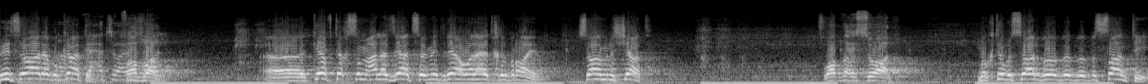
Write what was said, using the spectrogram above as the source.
في سؤال يا ابو في كاتب تفضل؟ آه كيف تخصم على زياد 700 ريال ولا يدخل إبراهيم؟ سؤال من الشات. وضح السؤال. مكتوب السؤال ب- ب- ب- بالسانتي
